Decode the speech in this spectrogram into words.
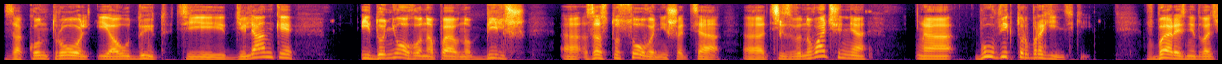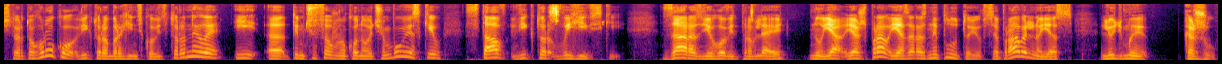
за контроль і аудит цієї ділянки, і до нього, напевно, більш е, застосованіша ця, е, ці звинувачення, е, був Віктор Брагінський. В березні 24-го року Віктора Брагінського відсторонили, і е, тимчасовим виконувачем обов'язків став Віктор Вигівський. Зараз його відправляють. Ну, я, я ж прав, я зараз не плутаю все правильно, я з людьми кажу.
